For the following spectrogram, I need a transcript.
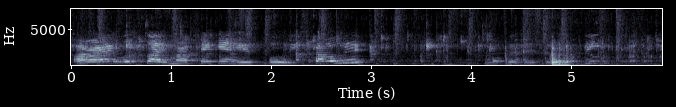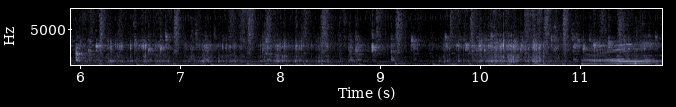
Alright, looks like my chicken is fully coated. I'm gonna put this in the sink. Alright.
